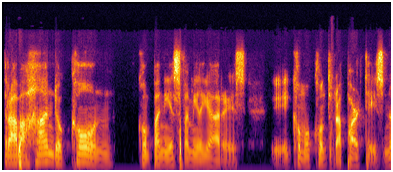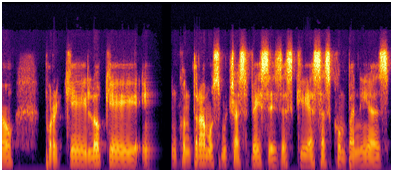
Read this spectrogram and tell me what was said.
trabajando con compañías familiares eh, como contrapartes, ¿no? Porque lo que encontramos muchas veces es que esas compañías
